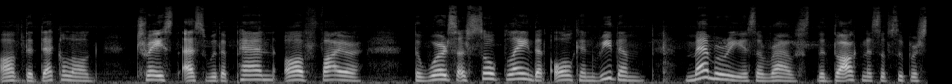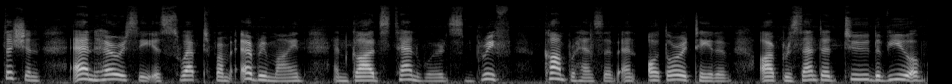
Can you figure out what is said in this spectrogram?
of the Decalogue, traced as with a pen of fire. The words are so plain that all can read them. Memory is aroused, the darkness of superstition and heresy is swept from every mind, and God's ten words, brief, comprehensive, and authoritative, are presented to the view of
